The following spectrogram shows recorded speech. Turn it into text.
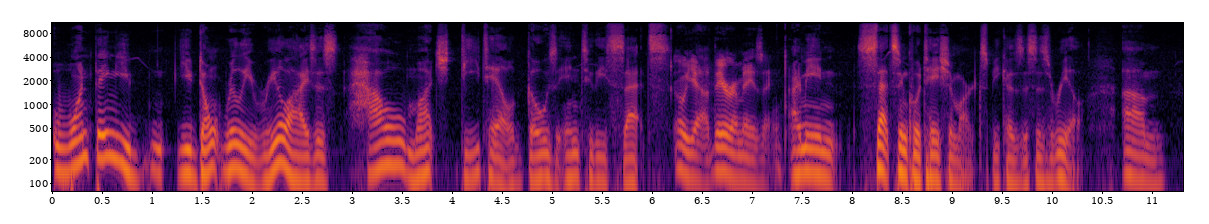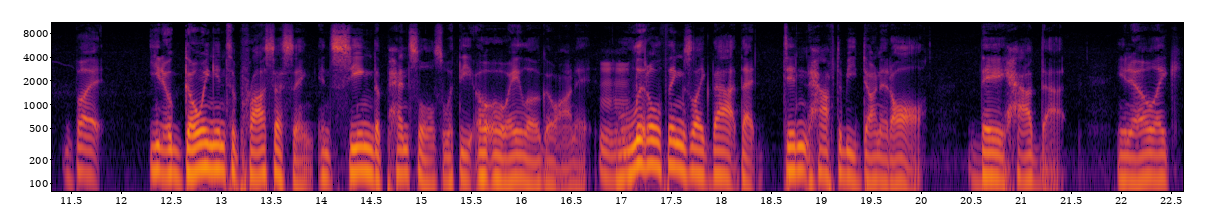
one thing you you don't really realize is how much detail goes into these sets. oh, yeah, they're amazing. I mean, sets in quotation marks because this is real. Um, but you know, going into processing and seeing the pencils with the OOA logo on it, mm-hmm. little things like that that didn't have to be done at all, they had that. You know, like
